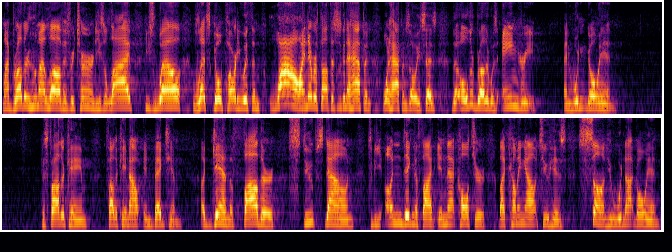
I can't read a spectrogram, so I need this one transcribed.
My brother, whom I love, has returned. He's alive. He's well. Let's go party with him. Wow, I never thought this was going to happen. What happens, though? He says, The older brother was angry and wouldn't go in. His father came, father came out and begged him. Again, the father stoops down to be undignified in that culture by coming out to his son who would not go in.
